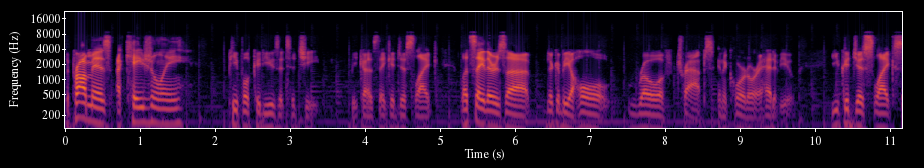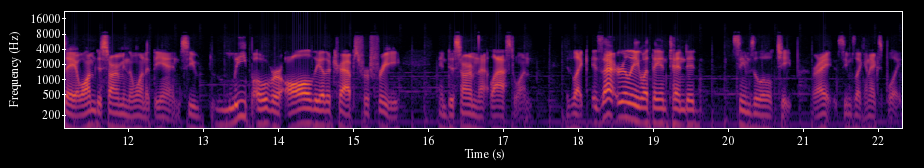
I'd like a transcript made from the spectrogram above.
The problem is occasionally people could use it to cheat because they could just like let's say there's a there could be a whole row of traps in a corridor ahead of you. You could just like say, "Well, I'm disarming the one at the end." So you leap over all the other traps for free and disarm that last one. Is like, is that really what they intended? Seems a little cheap, right? Seems like an exploit.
